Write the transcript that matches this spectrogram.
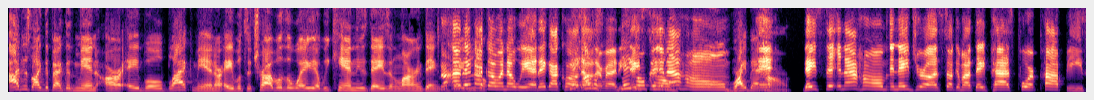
I just like the fact that men are able, black men are able to travel the way that we can these days and learn things. Uh-uh, Baby, they're not gon- going nowhere. They got called They- out was- already. they They, sitting at home. right back and- home. They sitting at home and they drawers talking about they passport poppies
